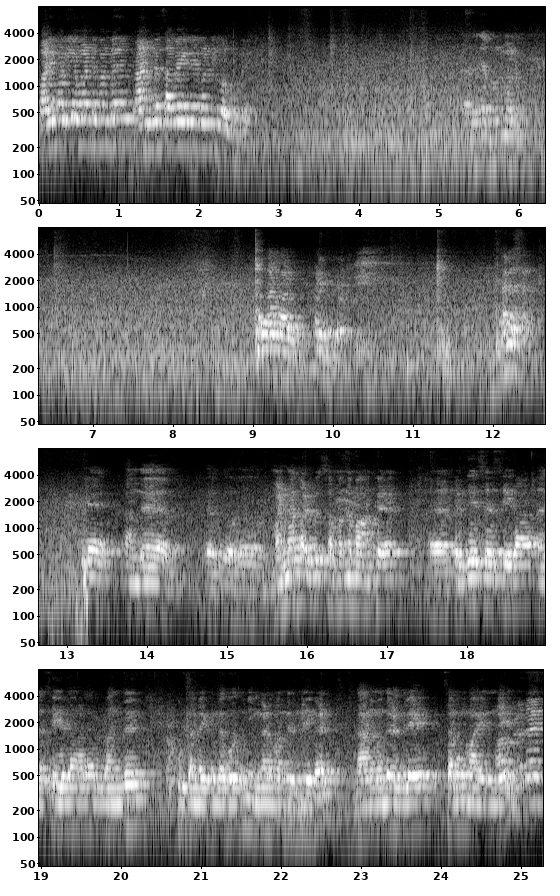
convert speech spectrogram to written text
வழிமொழிய வேண்டும் என்று நான் இந்த சபையிலே வேண்டிக் கொள்கிறேன் அந்த அஹ், மண்ணகழ்வு சம்பந்தமாக பிரதேச செயலா செயலாளர் வந்து கூட்டம் வைக்கின்ற போது நீங்களும் வந்திருந்தீர்கள். நான் வந்து இடத்திலே சமூகமாக இருந்தேன். பிரதேச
